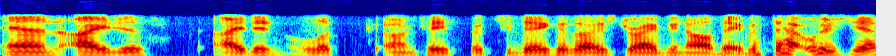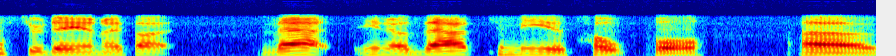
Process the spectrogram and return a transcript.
and i just i didn't look on facebook today because i was driving all day but that was yesterday. And i thought that you know that to me is hopeful uh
